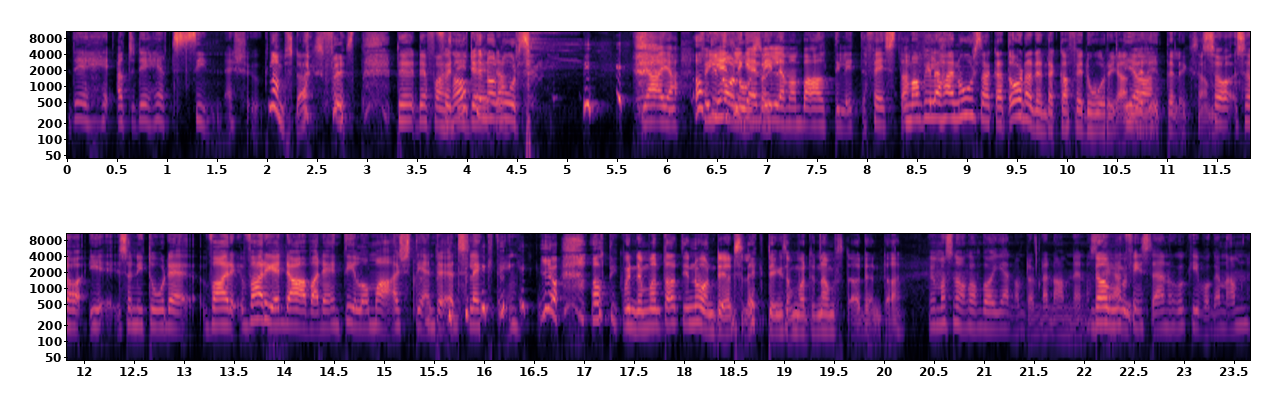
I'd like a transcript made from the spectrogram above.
Det är, alltså det är helt sinnessjukt. namnsdagsfest. Det, det fanns För alltid någon orsak. Ja, ja, för egentligen ville man bara alltid lite festa. Man ville ha en orsak att ordna den där kaffedorian Ja. lite liksom. Så, så, så ni tog det, var, varje dag var det en till hommage till en död släkting. Ja, alltid kunde man ta till någon död släkting som hade namnsdag den dagen. Vi måste någon gång gå igenom de där namnen och De- säga att finns det några kivoga namn?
